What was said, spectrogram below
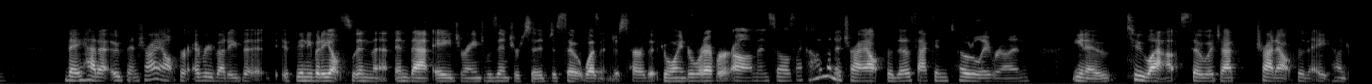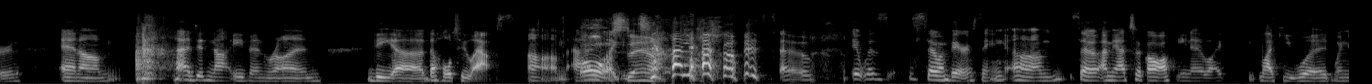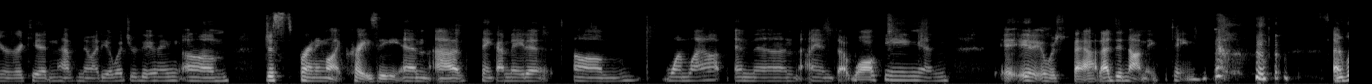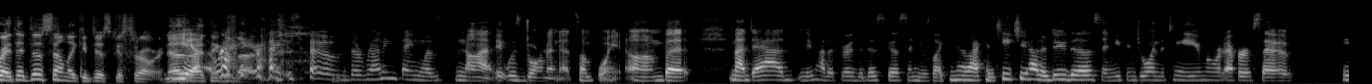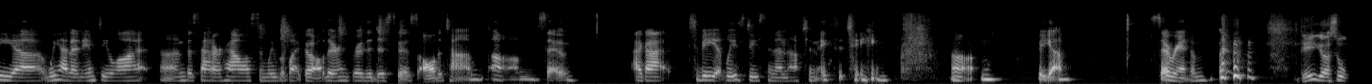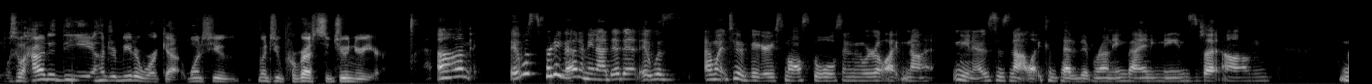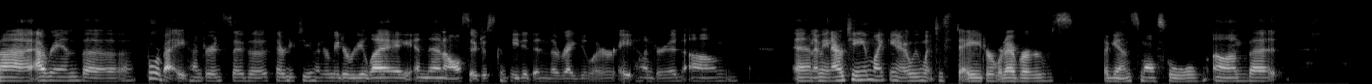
they had an open tryout for everybody that if anybody else in that in that age range was interested, just so it wasn't just her that joined or whatever. Um, and so I was like, oh, I'm going to try out for this. I can totally run, you know, two laps. So which I tried out for the 800, and um, I did not even run the uh, the whole two laps. Um, I oh, like, Sam. So it was so embarrassing. Um, so I mean, I took off, you know, like like you would when you're a kid and have no idea what you're doing. Um, just sprinting like crazy, and I think I made it um, one lap, and then I ended up walking, and it, it was bad. I did not make the team. You're right. That does sound like a discus thrower. Now yeah, that I think right, about it. right. So the running thing was not. It was dormant at some point. Um, but my dad knew how to throw the discus, and he was like, you know, I can teach you how to do this, and you can join the team or whatever. So he, uh, we had an empty lot um, beside our house, and we would like go out there and throw the discus all the time. Um, so I got to be at least decent enough to make the team. Um, but yeah, so random. there you go. So, so how did the 800 meter work out once you once you progressed to junior year? Um, it was pretty good. I mean, I did it. It was I went to a very small school, so I mean, we were like not, you know, this is not like competitive running by any means, but um, my I ran the four by eight hundred, so the thirty two hundred meter relay, and then also just competed in the regular eight hundred. Um, and I mean, our team, like you know, we went to state or whatever. Again, small school, um, but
